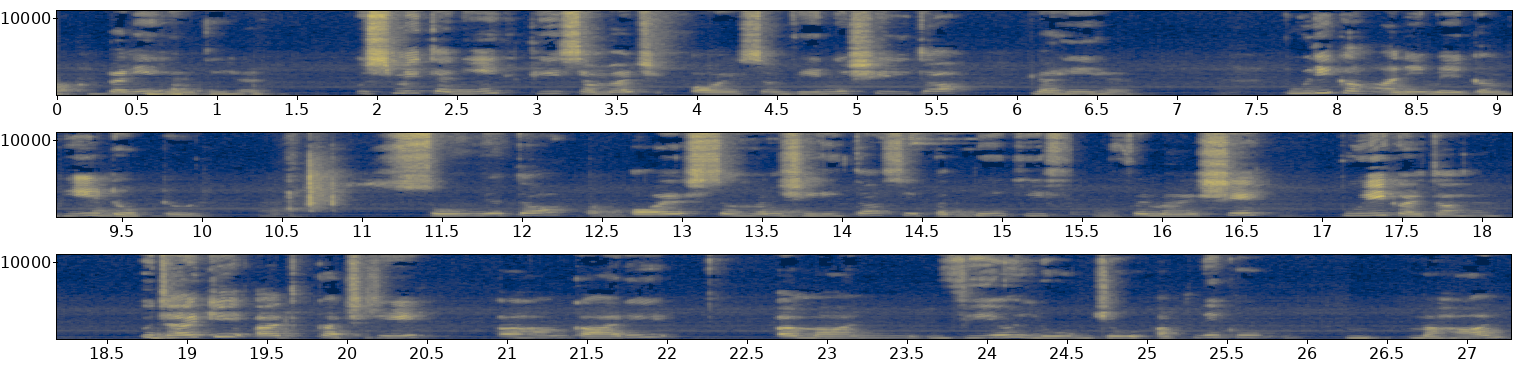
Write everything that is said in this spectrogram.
बनी रहती है। उसमें तनिक भी समझ और संवेदनशीलता नहीं है। पूरी कहानी में गंभीर डॉक्टर सौम्यता और सहनशीलता से पत्नी की फरमाइशें पूरी करता है। उधर के अध कचरे अहंकारी, अमानवीय लोग जो अपने को महान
